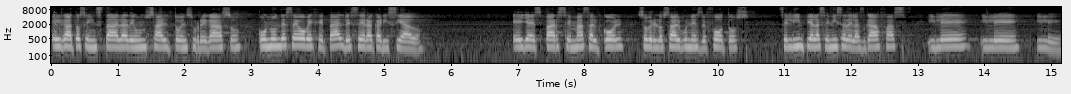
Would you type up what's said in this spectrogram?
El gato se instala de un salto en su regazo con un deseo vegetal de ser acariciado. Ella esparce más alcohol sobre los álbumes de fotos, se limpia la ceniza de las gafas y lee y lee y lee.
